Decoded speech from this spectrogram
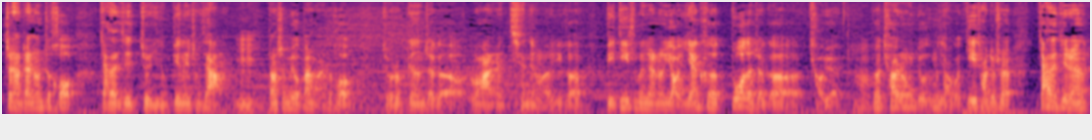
这场战争之后，迦太基就已经兵临城下了。嗯当时没有办法之后，就是跟这个罗马人签订了一个比第一次布匿战争要严苛的多的这个条约。啊说条约中有这么条过，第一条就是迦太基人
